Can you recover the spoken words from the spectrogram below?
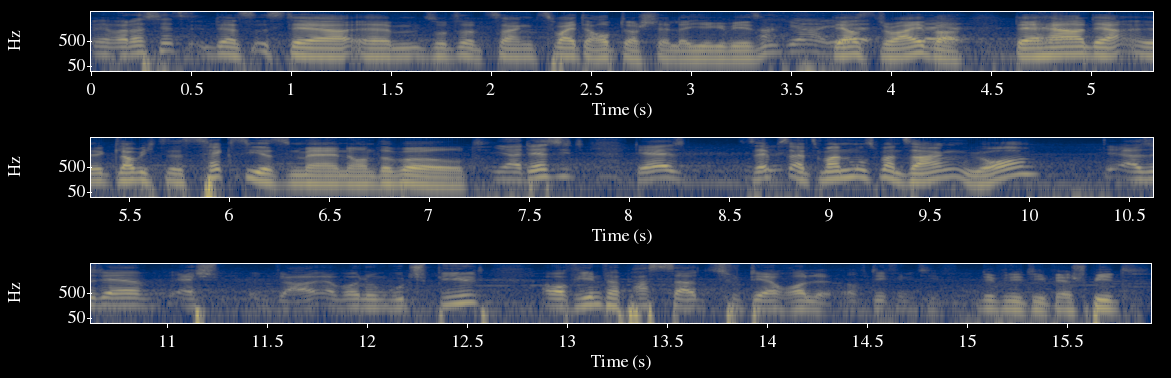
Wer war das jetzt? Das ist der ähm, sozusagen zweite Hauptdarsteller hier gewesen. Ach ja, der ja, aus Driver. äh, der Herr, der, äh, glaube ich, the sexiest man on the world. Ja, der sieht, der ist, Selbst als Mann muss man sagen, ja, der, also der, er, ja, er war nun gut spielt, aber auf jeden Fall passt er zu der Rolle, auf definitiv. definitiv. Er spielt,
